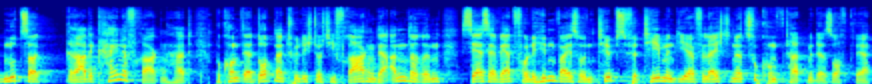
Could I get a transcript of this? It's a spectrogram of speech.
Nutzer gerade keine Fragen hat, bekommt er dort natürlich durch die Fragen der anderen sehr, sehr wertvolle Hinweise und Tipps für Themen, die er vielleicht in der Zukunft hat mit der Software.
